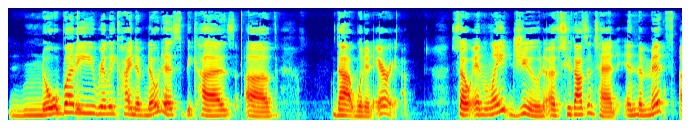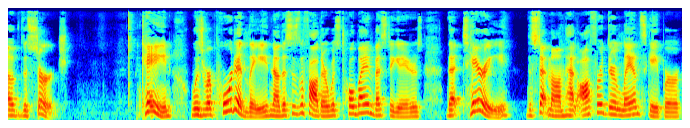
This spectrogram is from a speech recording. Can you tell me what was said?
nobody really kind of noticed because of that wooded area. So, in late June of 2010, in the midst of the search, Kaine was reportedly, now this is the father, was told by investigators that Terri, the stepmom, had offered their landscaper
